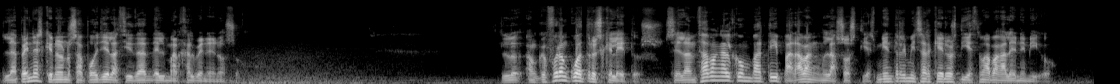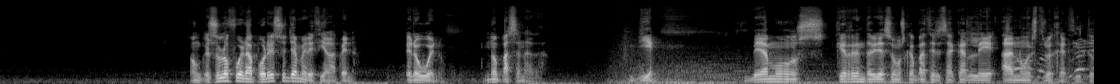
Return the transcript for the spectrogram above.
La pena es que no nos apoye la ciudad del Marjal Venenoso aunque fueran cuatro esqueletos, se lanzaban al combate y paraban las hostias, mientras mis arqueros diezmaban al enemigo. Aunque solo fuera por eso ya merecía la pena. Pero bueno, no pasa nada. Bien. Veamos qué rentabilidad somos capaces de sacarle a nuestro ejército.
